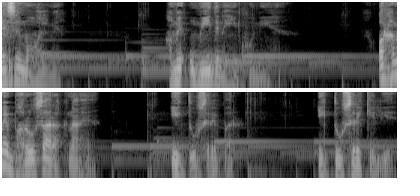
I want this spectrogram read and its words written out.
ऐसे माहौल में हमें उम्मीद नहीं खोनी है और हमें भरोसा रखना है एक दूसरे पर, एक दूसरे के लिए,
